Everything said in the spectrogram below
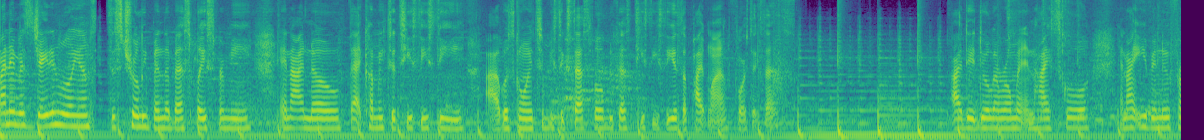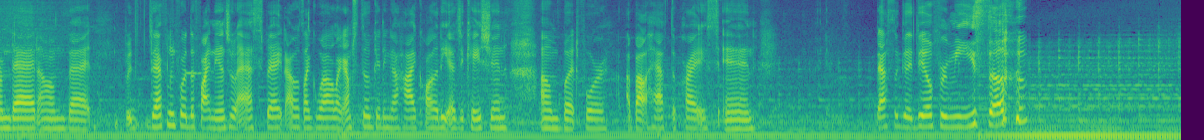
My name is Jaidan Williams. This has truly been the best place for me, and I know that coming to TCC, I was going to be successful because TCC is a pipeline for success. I did dual enrollment in high school, and I even knew from that um, that definitely for the financial aspect, I was like, wow, like I'm still getting a high quality education, um, but for about half the price, and that's a good deal for me. So.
